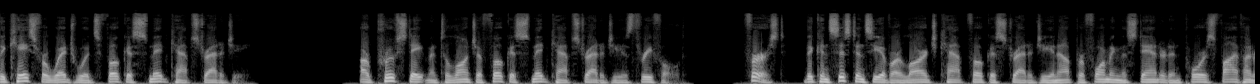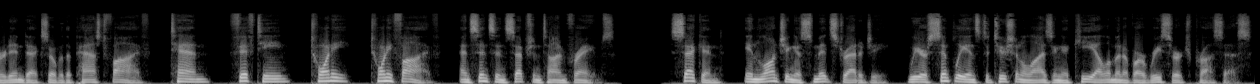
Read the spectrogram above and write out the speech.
The case for Wedgewood's Focus SMID strategy. Our proof statement to launch a Focus SMID strategy is threefold. First, the consistency of our large cap focus strategy in outperforming the Standard & Poor's 500 index over the past 5, 10, 15, 20, 25, and since inception time frames. Second, in launching a SMID strategy, we are simply institutionalizing a key element of our research process,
